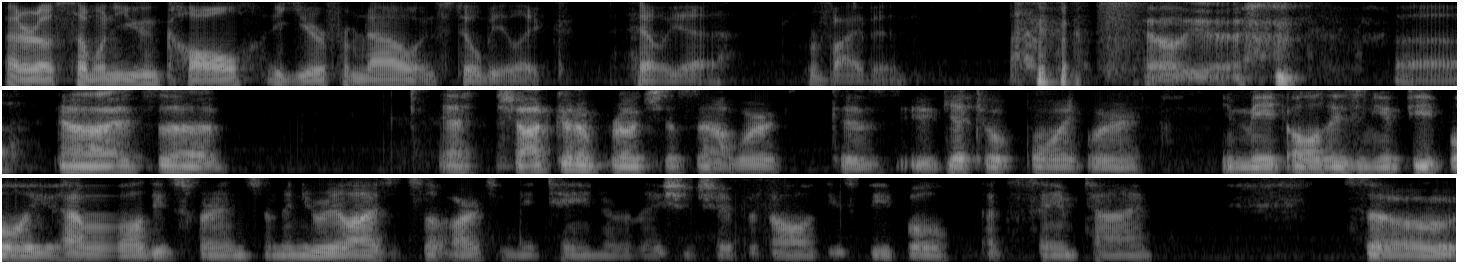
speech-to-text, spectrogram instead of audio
i don't know someone you can call a year from now and still be like hell yeah we're vibing. Hell yeah. uh, no, it's a yeah shotgun approach does not work because you get to a point where you meet all these new people, you have all these friends, and then you realize it's so hard to maintain a relationship with all of these people at the same time. So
